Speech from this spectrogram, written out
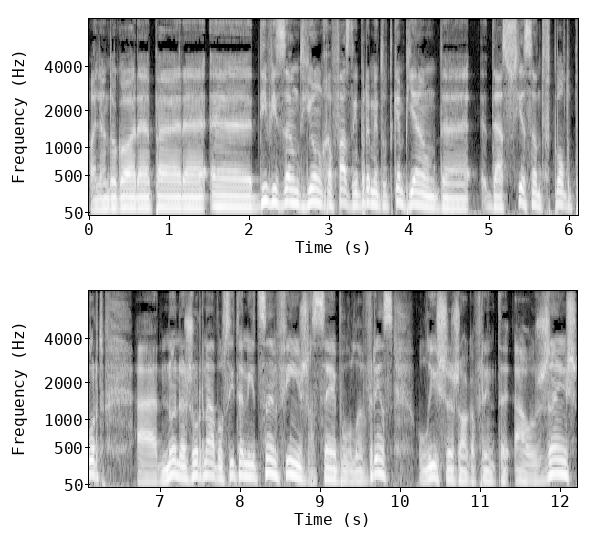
Olhando agora para a divisão de honra, fase de apuramento de campeão da, da Associação de Futebol do Porto, a nona jornada, o Citani de Sanfins recebe o Lavrense, o Lixa joga frente ao Gens,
